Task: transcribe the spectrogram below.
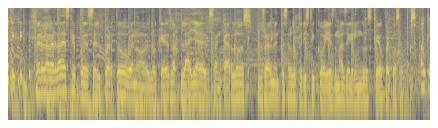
Pero la verdad es que pues el puerto, bueno, lo que es la playa de San Carlos, pues realmente es algo turístico y es más de gringos que otra cosa, pues. Ok,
